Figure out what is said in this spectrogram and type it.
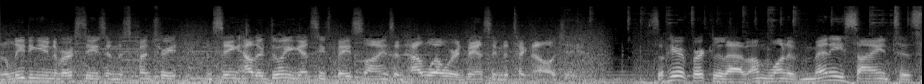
the, leading universities in this country, and seeing how they're doing against these baselines and how well we're advancing the technology. So here at Berkeley Lab, I'm one of many scientists,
